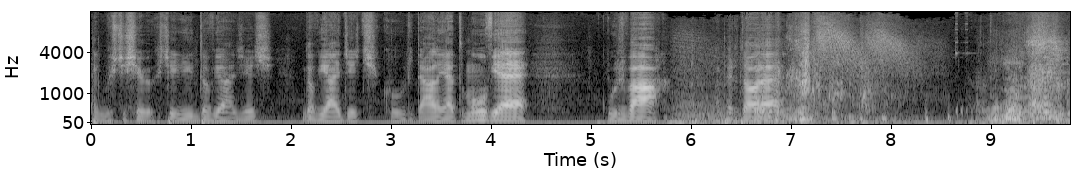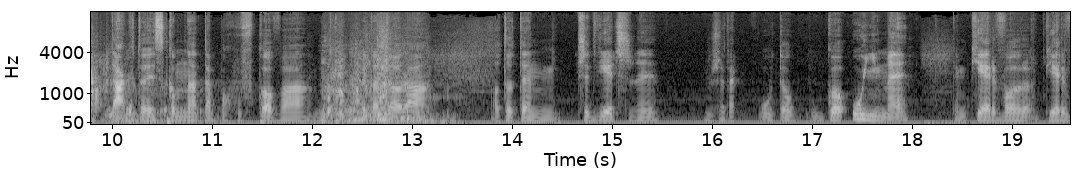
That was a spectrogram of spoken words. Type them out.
jakbyście się chcieli dowiedzieć. Dowiedzieć, kurde, ale ja to mówię! Kurwa, ja pierdolę. Tak, to jest komnata pochówkowa Predatora. Oto ten przedwieczny, że tak u, to go ujmę. Ten pierwo... pierw...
